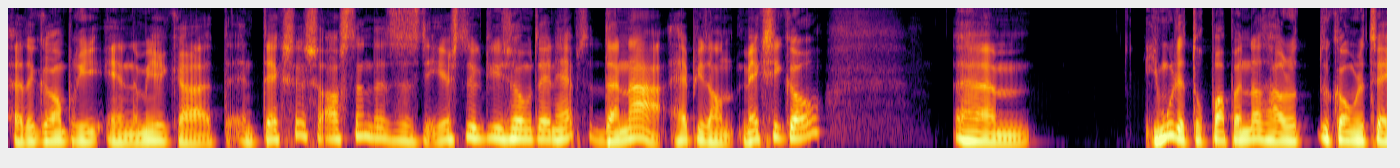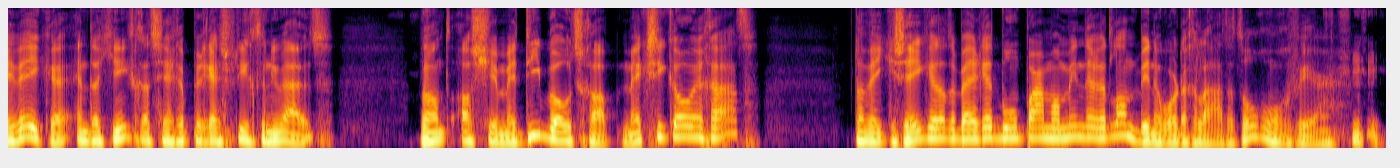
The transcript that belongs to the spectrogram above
de Grand Prix in Amerika en Texas, Austin. Dat is de eerste die je zo meteen hebt. Daarna heb je dan Mexico. Um, je moet het toch papa en dat houden de komende twee weken. En dat je niet gaat zeggen, Perez vliegt er nu uit. Want als je met die boodschap Mexico ingaat, dan weet je zeker dat er bij Red Bull een paar maal minder het land binnen worden gelaten, toch ongeveer?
